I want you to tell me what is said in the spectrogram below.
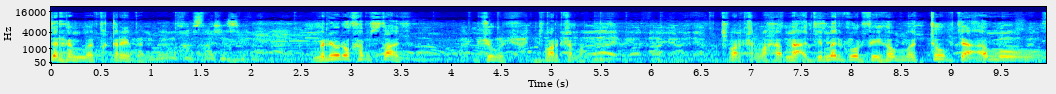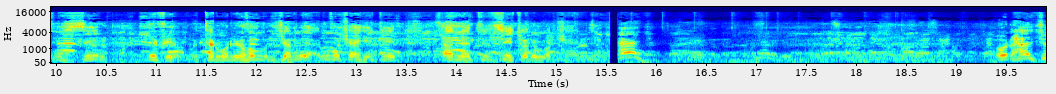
درهم تقريبا. مليون وخمسطاش. بجوج. تبارك الله. تبارك الله. ما عندي ما نقول فيهم التوب تاعهم والزين اللي فيهم. تنوريهم لجميع المشاهدين قناة الزيتون المرجان حاج. والحاج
